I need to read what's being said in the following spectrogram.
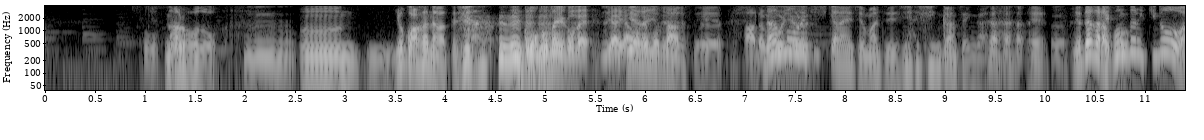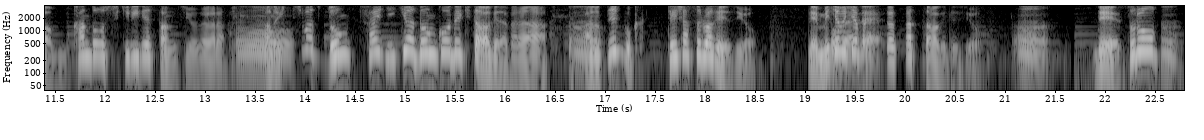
そうそうなるほど。うん。うん、よく分かんなかったです。ごごめんごめん。いやいや、いや大丈夫です。あの何も俺知識がないんですよ、マジで、新幹線が。ええ、いやだから本当に昨日は感動しきりでしたんですよ。だから、あの一番どん最行きは鈍行できたわけだから、うん、あの全部停車するわけですよ。で、めちゃめちゃかかったわけですよ。うん、で、その、うん、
